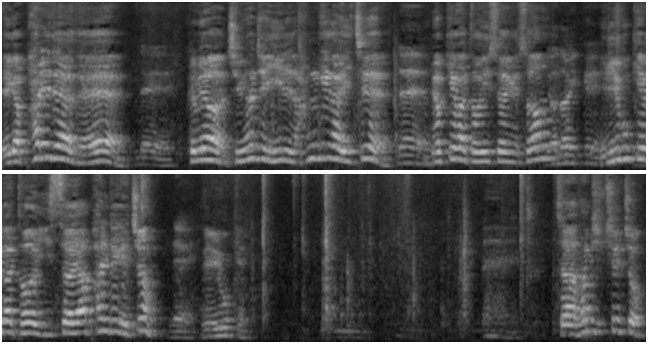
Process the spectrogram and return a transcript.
얘가 8이 돼야 돼. 네. 그러면 지금 현재 1 한 개가 있지? 네. 몇 개가 더 있어야겠어? 여덟 개. 7개가 더 있어야 8 되겠죠? 네. 네, 7개. 자, 37조.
